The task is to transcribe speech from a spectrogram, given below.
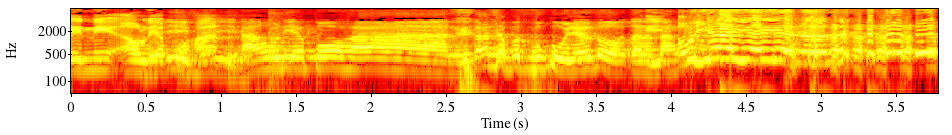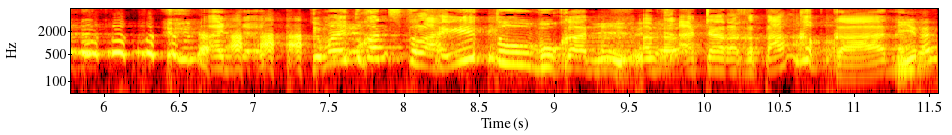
ini Aulia Jadi, Pohan. jadi, Aulia Pohan. Kita kan dapat bukunya tuh tanda tangan. Oh iya iya iya. Cuma itu kan setelah itu bukan abis acara ketangkep kan? Iya kan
